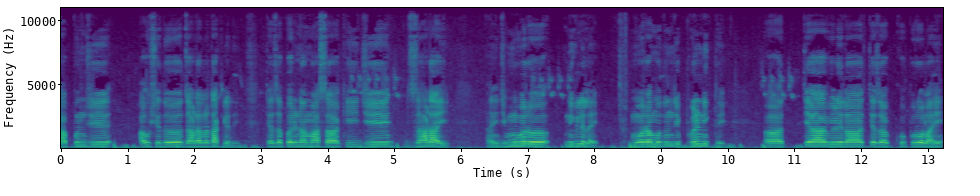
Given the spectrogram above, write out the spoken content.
आपण जे औषधं झाडाला टाकलेलं आहे त्याचा परिणाम असा की जे झाड आहे आणि जी मोहर निघलेलं आहे मोहरामधून जे फळ निघतंय आहे त्या वेळेला त्याचा खूप रोल आहे.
